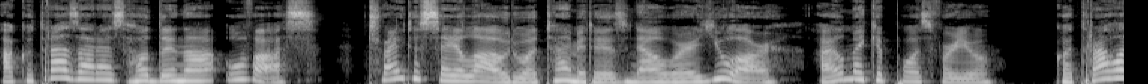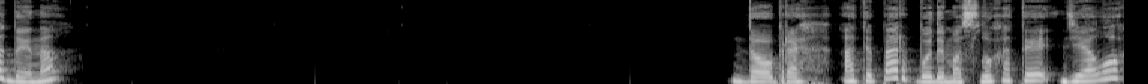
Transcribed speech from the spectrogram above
А котра зараз година у вас? Try to say aloud what time it is now where you are. I'll make a pause for you. Котра година? Добре, а тепер будемо слухати діалог.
